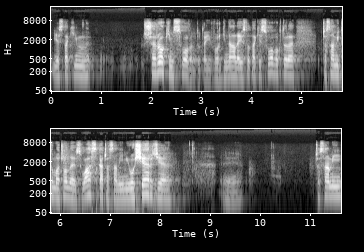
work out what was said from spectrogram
jest takim szerokim słowem tutaj w oryginale. Jest to takie słowo, które czasami tłumaczone jest łaska, czasami miłosierdzie, y, czasami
